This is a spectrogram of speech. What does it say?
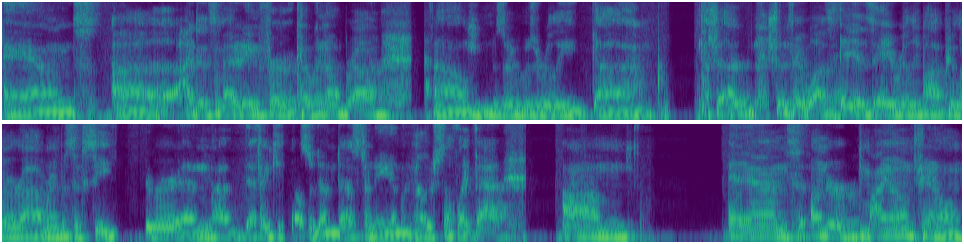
and uh, I did some editing for Coconut Brah. Um, who was a, who was a really uh, I shouldn't say was is a really popular uh, Rainbow Six Siege and uh, I think he's also done Destiny and like other stuff like that. Um, and under my own channel,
